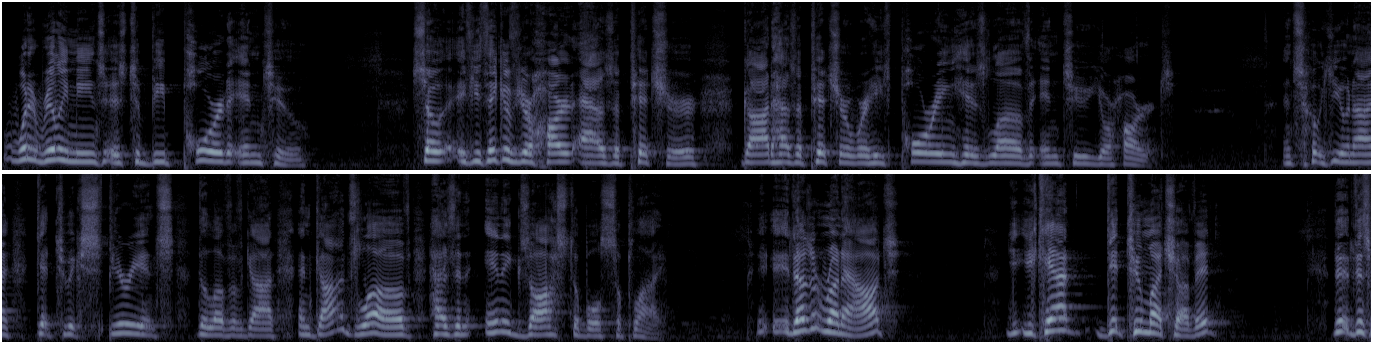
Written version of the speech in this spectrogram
what it really means is to be poured into. So if you think of your heart as a pitcher, God has a pitcher where he's pouring his love into your heart. And so you and I get to experience the love of God. And God's love has an inexhaustible supply. It doesn't run out. You can't get too much of it. This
